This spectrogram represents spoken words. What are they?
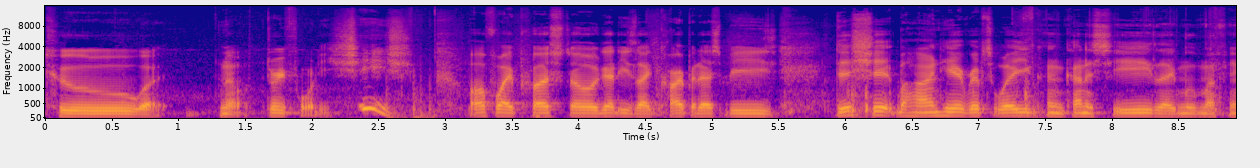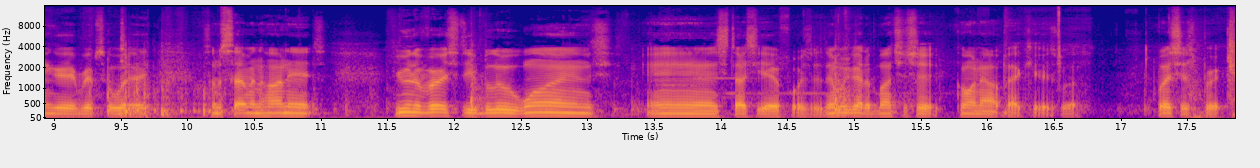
two what? No, 340. Sheesh. Off-white Presto, got these like carpet SBs. This shit behind here rips away. You can kind of see, like move my finger, it rips away. Some 700s, University Blue ones, and Stussy Air Forces. Then we got a bunch of shit going out back here as well. But it's just brick.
